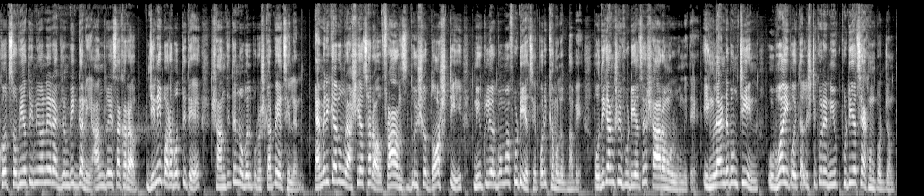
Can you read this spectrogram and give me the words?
খোদ সোভিয়েত ইউনিয়নের একজন বিজ্ঞানী, আন্দ্রে সাখারভ, যিনি পরবর্তীতে শান্তিতে নোবেল পুরস্কার পেয়েছিলেন। আমেরিকা এবং রাশিয়া ছাড়াও ফ্রান্স দুইশো দশটি নিউক্লিয়ার বোমা ফুটিয়েছে পরীক্ষামূলকভাবে। অধিকাংশই ফুটিয়েছে সাহারা মরুভূমিতে ইংল্যান্ড এবং চীন উভয়ই পঁয়তাল্লিশটি করে নিউক ফুটিয়েছে এখন পর্যন্ত।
